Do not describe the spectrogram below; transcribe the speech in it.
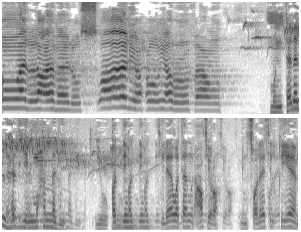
والعمل الصالح يرفعه. منتدى الهدي المحمدي. يقدم تلاوة عطرة من صلاة القيام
